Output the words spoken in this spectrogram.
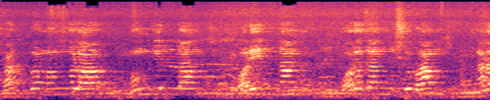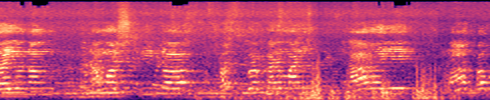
সর্বমঙ্গল মঙ্গলং বরেণ্যং বরদং শুভং নারায়ণং নমস্কৃত সর্বকর্মাণি কারয়ে মাধব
